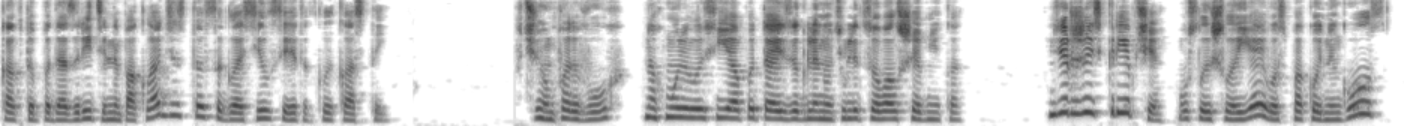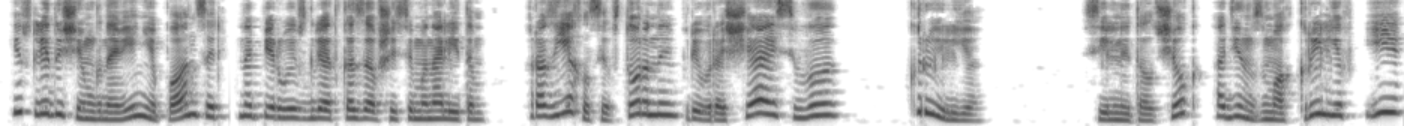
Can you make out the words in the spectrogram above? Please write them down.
как-то подозрительно покладисто согласился этот клыкастый. В чем подвох? нахмурилась я, пытаясь заглянуть в лицо волшебника. Держись крепче, услышала я его спокойный голос и в следующее мгновение панцирь, на первый взгляд казавшийся монолитом, разъехался в стороны, превращаясь в крылья. Сильный толчок, один взмах крыльев, и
